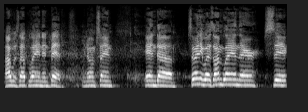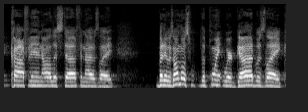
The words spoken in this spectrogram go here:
I was up laying in bed. You know what I'm saying? And uh, so, anyways, I'm laying there sick, coughing, all this stuff. And I was like, but it was almost the point where God was like,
